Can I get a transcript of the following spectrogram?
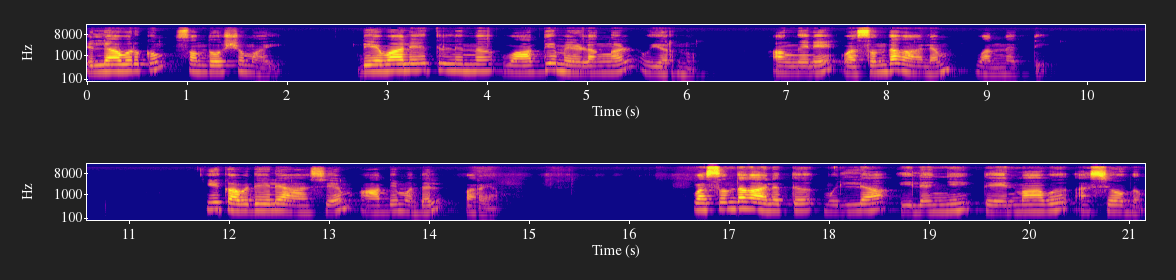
എല്ലാവർക്കും സന്തോഷമായി. ദേവാലയത്തിൽ നിന്ന് വാദ്യമേളങ്ങൾ ഉയർന്നു. അങ്ങനെ വസന്തകാലം വന്നെത്തി. ഈ കവിതയിലെ ആശയം ആദ്യം മുതൽ പറയാം. വസന്തകാലത്ത് മുല്ല ഇലഞ്ഞി തേന്മാവ് അശോകം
